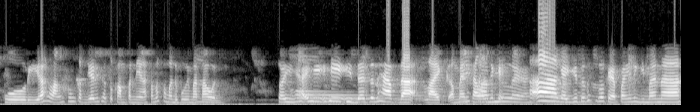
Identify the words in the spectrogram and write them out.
kuliah langsung kerja di satu company yang sama sama 25 Hmm. tahun so he, Oh. he, he, he doesn't have that like a mentality kayak ya? ah kayak Ah, gitu ah, terus gue kayak apa ini gimana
